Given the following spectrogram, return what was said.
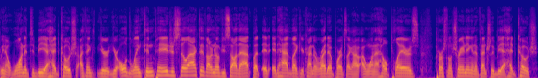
you know wanted to be a head coach, I think your your old LinkedIn page is still active. I don't know if you saw that, but it, it had like your kind of write up where it's like I, I want to help players, personal training, and eventually be a head coach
